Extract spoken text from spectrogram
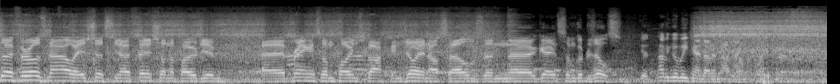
So for us now, it's just you know finish on the podium, uh, bringing some points back, enjoying ourselves, and uh, getting some good results. Good. Have a good weekend, Adam.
